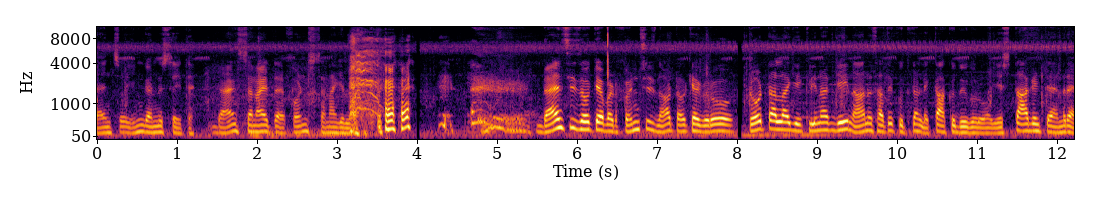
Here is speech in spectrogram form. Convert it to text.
ಡ್ಯಾನ್ಸು ಹೆಂಗ್ ಅನ್ನಿಸ್ತೈತೆ? ಡ್ಯಾನ್ಸ್ ಚೆನ್ನಾಗೈತೆ ಫಂಡ್ಸ್ ಚೆನ್ನಾಗಿಲ್ಲ. Dance is okay but funds is not okay ಗುರು. ಟೋಟಲ್ ಆಗಿ ಕ್ಲೀನಾಗಿ ನಾನು ಸತಿ ಕುತ್ಕೊಂಡು ಲೆಕ್ಕ ಹಾಕಿದ್ವಿ ಗುರು. ಎಷ್ಟಾಗೈತೆ ಅಂದರೆ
